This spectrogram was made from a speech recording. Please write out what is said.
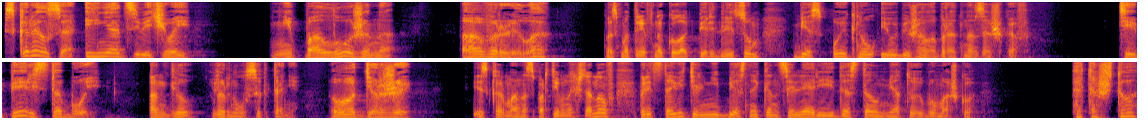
«Скрылся и не отсвечивай!» «Не положено!» «А врыло?» Посмотрев на кулак перед лицом, бес ойкнул и убежал обратно за шкаф. «Теперь с тобой!» Ангел вернулся к Тане. «Вот, держи!» Из кармана спортивных штанов представитель небесной канцелярии достал мятую бумажку. «Это что?»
